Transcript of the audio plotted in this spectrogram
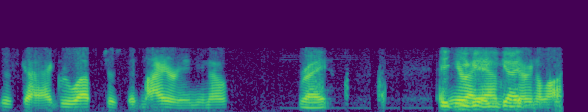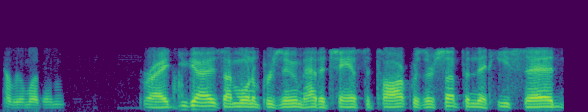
This guy I grew up just admiring, you know. right. And Did here you, I guys- am you guys there in the locker room with him. Right. You guys, I'm going to presume, had a chance to talk. Was there something that he said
